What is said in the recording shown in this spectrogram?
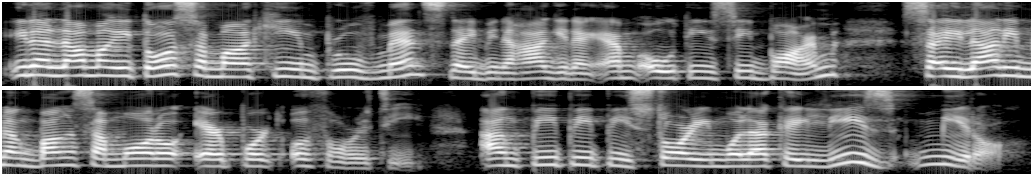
Ilan lamang ito sa mga key improvements na ibinahagi ng MOTC BARM sa ilalim ng Bangsamoro Airport Authority. Ang PPP story mula kay Liz Miro.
